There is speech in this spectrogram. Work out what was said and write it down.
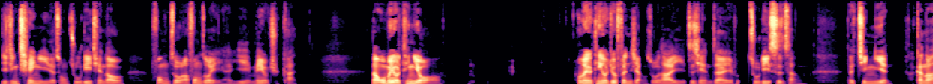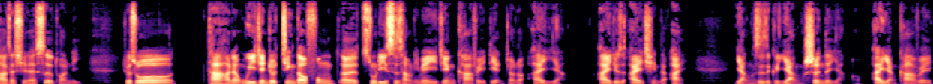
已经迁移了，从竹地迁到丰州，那丰州也也没有去看。那我们有听友哦，我们有听友就分享说，他也之前在竹地市场的经验，看到他在写在社团里，就说他好像无意间就进到丰呃竹地市场里面一间咖啡店，叫做爱养，爱就是爱情的爱，养是这个养生的养哦，爱养咖啡。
